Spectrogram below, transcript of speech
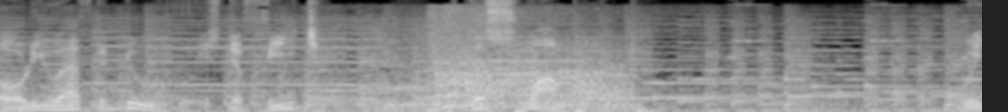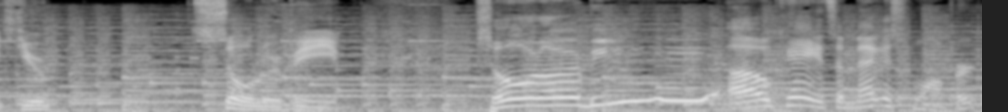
All you have to do is defeat the Swampert with your Solar Beam. Solar Beam! Okay, it's a Mega Swampert.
